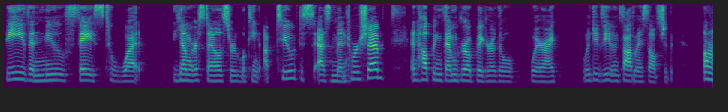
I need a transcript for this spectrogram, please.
be the new face to what younger stylists are looking up to just as mentorship and helping them grow bigger than where I would have even thought myself to be. Oh,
